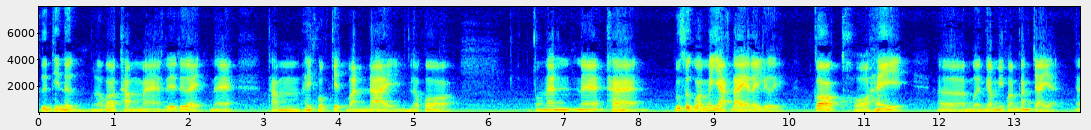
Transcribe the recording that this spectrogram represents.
คืนที่หนึ่งแล้วก็ทำมาเรื่อยๆนะทำให้ครบ 7 วันได้ แล้วก็ ตรงนั้นนะถ้ารู้สึกว่าไม่อยากได้อะไรเลย ก็ขอให้เเหมือนกับมีความตั้งใจอะอ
